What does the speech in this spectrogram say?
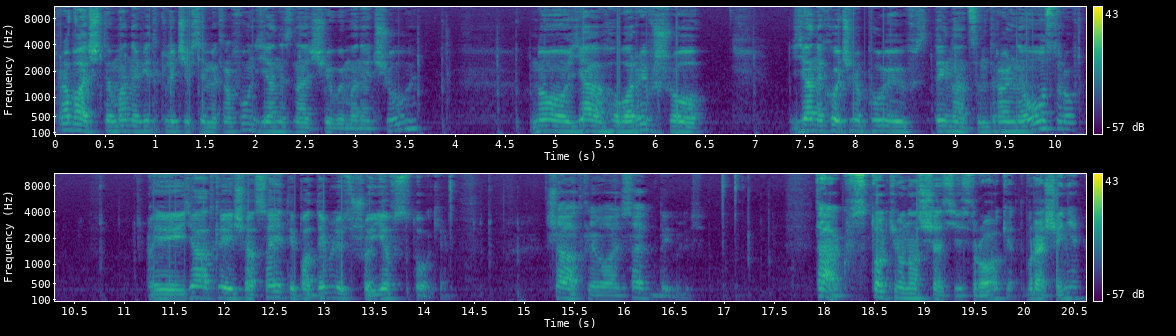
Пробачте, у мене відключився мікрофон, я не знаю, чи ви мене чули. Но я говорив, що я не хочу пливти на центральний остров. І я відкрию зараз сайт і подивлюсь, що є в стокі. Сейчас відкриваю сайт, дивлюсь. Так, в стоке у нас сейчас есть рокет, вращение.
